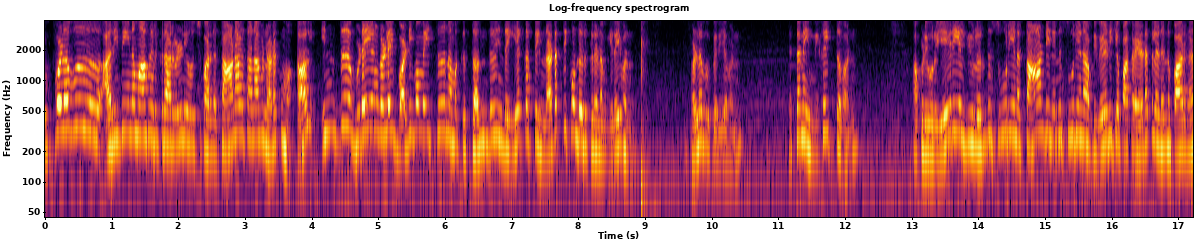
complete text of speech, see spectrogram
எவ்வளவு அறிவீனமாக இருக்கிறார்கள்னு யோசிச்சு பாருங்க. தானாக தானாக நடக்குமா? இந்த விடயங்களை வடிவமைத்து நமக்கு தந்து இந்த இயக்கத்தை நடத்தி கொண்டு இருக்கிற நம் இறைவன் எவ்வளவு பெரியவன் எத்தனை மிகைத்தவன். அப்படி ஒரு ஏரியல் வியூல இருந்து சூரியனை தாண்டி நின்று சூரியனை அப்படி வேடிக்கை பார்க்குற இடத்துல நின்று பாருங்க.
